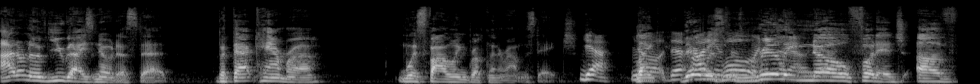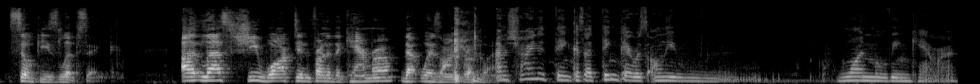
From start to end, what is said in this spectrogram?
I don't know if you guys noticed it, but that camera was following Brooklyn around the stage. Yeah, no, Like the there was really no footage of Silky's lip sync, unless she walked in front of the camera that was on Brooklyn. I'm trying to think because I think there was only one moving camera.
